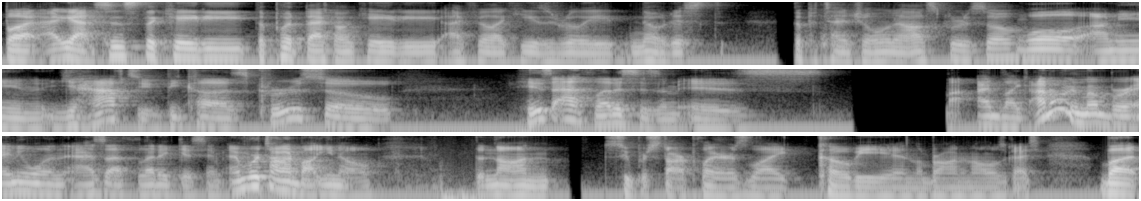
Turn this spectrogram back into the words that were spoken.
But uh, yeah, since the KD, the putback on KD, I feel like he's really noticed the potential in Alex Caruso. Well, I mean, you have to because Caruso, his athleticism is. I- I'm like, I don't remember anyone as athletic as him, and we're talking about you know, the non superstar players like Kobe and LeBron and all those guys, but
